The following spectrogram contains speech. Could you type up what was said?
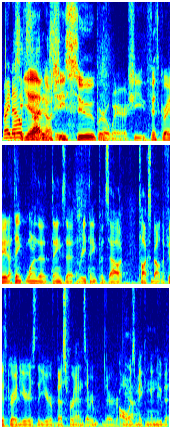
right now? Yeah, no, she's super aware. She fifth grade. I think one of the things that Rethink puts out talks about the fifth grade year is the year of best friends. Every they're always Yeah. making a new bit.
